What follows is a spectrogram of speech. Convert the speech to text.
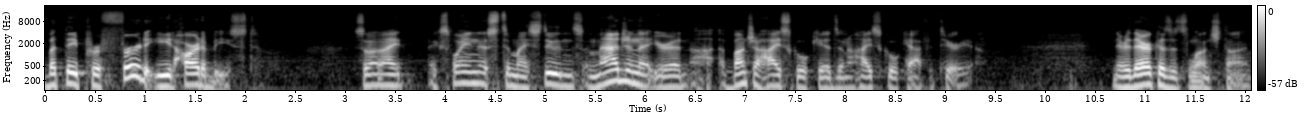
But they prefer to eat hartebeest. So I explain this to my students, imagine that you're at a bunch of high school kids in a high school cafeteria. They're there because it's lunchtime.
